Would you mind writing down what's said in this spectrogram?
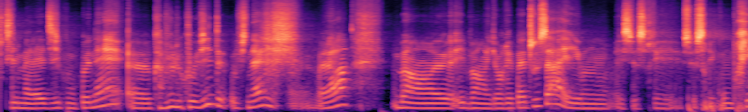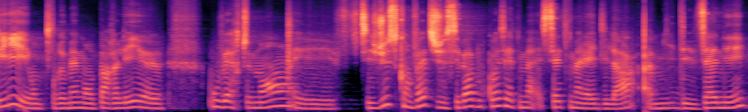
toutes les maladies qu'on connaît, euh, comme le Covid, au final, euh, voilà, ben, euh, et ben, il y aurait pas tout ça et, on, et ce serait, ce serait compris et on pourrait même en parler ouvertement. Et c'est juste qu'en fait, je sais pas pourquoi cette, ma- cette maladie-là a mis des années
